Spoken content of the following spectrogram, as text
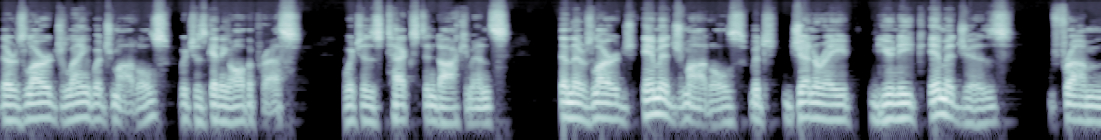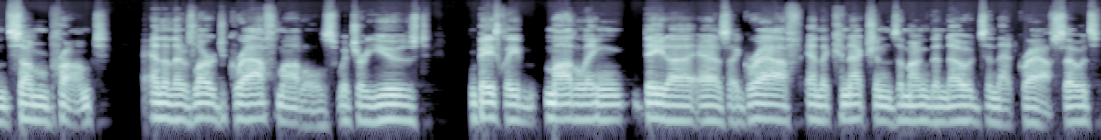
There's large language models, which is getting all the press, which is text and documents. Then there's large image models, which generate unique images from some prompt. And then there's large graph models, which are used basically modeling data as a graph and the connections among the nodes in that graph. So it's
